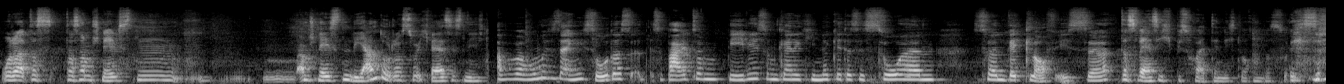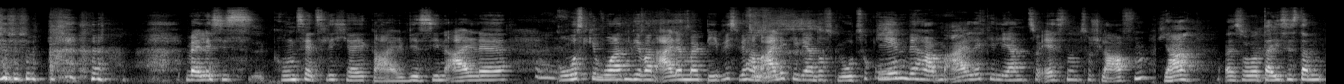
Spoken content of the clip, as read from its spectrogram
Oder dass das am schnellsten am schnellsten lernt oder so, ich weiß es nicht. Aber warum ist es eigentlich so, dass sobald es um Babys und kleine Kinder geht, dass es so ein, so ein Wettlauf ist? Ja? Das weiß ich bis heute nicht, warum das so ist. Weil es ist grundsätzlich ja egal. Wir sind alle groß geworden, wir waren alle mal Babys, wir haben alle gelernt, aufs Klo zu gehen, wir haben alle gelernt zu essen und zu schlafen. Ja, also da ist es dann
